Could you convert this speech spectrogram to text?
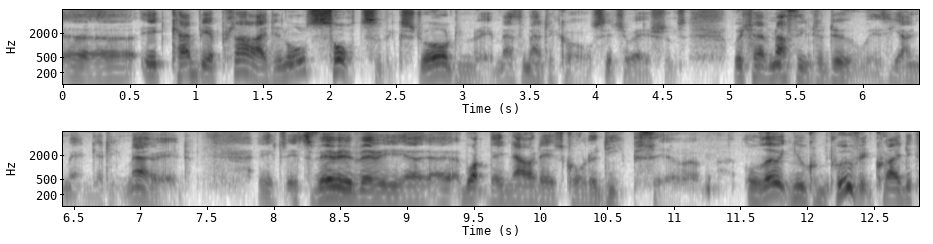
uh, it can be applied in all sorts of extraordinary mathematical situations which have nothing to do with young men getting married. It, it's very, very, uh, uh, what they nowadays call a deep theorem. Although you can prove it quite,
